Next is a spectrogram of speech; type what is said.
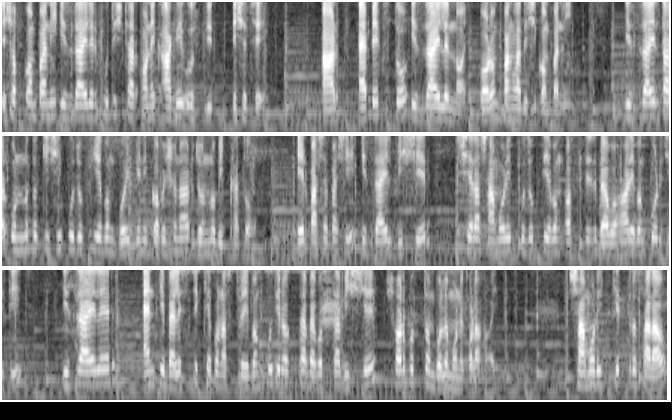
এসব কোম্পানি ইসরায়েলের প্রতিষ্ঠার অনেক আগে অস্তি- এসেছে। আর অ্যাপেক্স তো ইসরায়েলের নয়, বরং বাংলাদেশি কোম্পানি। ইসরায়েল তার উন্নত কৃষি প্রযুক্তি এবং বৈজ্ঞানিক গবেষণার জন্য বিখ্যাত। এর পাশাপাশি ইসরায়েল বিশ্বের সেরা সামরিক প্রযুক্তি এবং অস্ত্রের ব্যবহার এবং পরিচিতি, ইসরায়েলের অ্যান্টি ব্যালিস্টিক ক্ষেপণাস্ত্র এবং প্রতিরক্ষা ব্যবস্থা বিশ্বে সর্বোত্তম বলে মনে করা হয়। সামরিক ক্ষেত্র ছাড়াও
